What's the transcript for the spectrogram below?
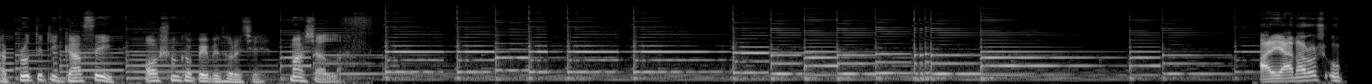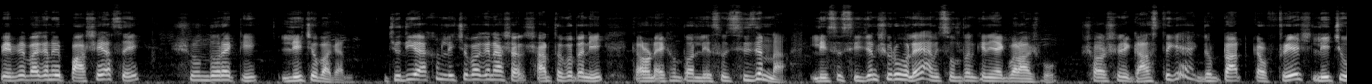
আর প্রতিটি গাছেই অসংখ্য পেঁপে ধরেছে মাশাল্লাহ আর এই আনারস ও পেঁপে বাগানের পাশে আছে সুন্দর একটি লিচু বাগান। যদিও এখন লিচু বাগানে আসার সার্থকতা নেই, কারণ এখন তো আর লিচু সিজন না। লিচু সিজন শুরু হলে আমি সুলতানকে নিয়ে একবার আসব। সরাসরি গাছ থেকে একদম টাটকা ফ্রেশ লিচু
